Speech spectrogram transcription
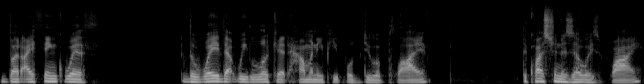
But I think with the way that we look at how many people do apply, the question is always why.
